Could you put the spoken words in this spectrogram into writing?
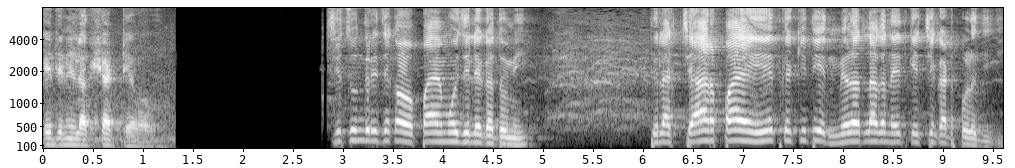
हे त्यांनी लक्षात ठेवावं. चिचुंदरीचे का हो, पाय का तुम्ही? तिला चार पाय आहेत का किती आहेत? मिळत लागत नाहीत की चिकाट पळ दिली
